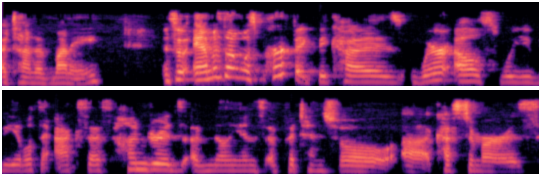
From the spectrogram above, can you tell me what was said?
a ton of money and so amazon was perfect because where else will you be able to access hundreds of millions of potential uh, customers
